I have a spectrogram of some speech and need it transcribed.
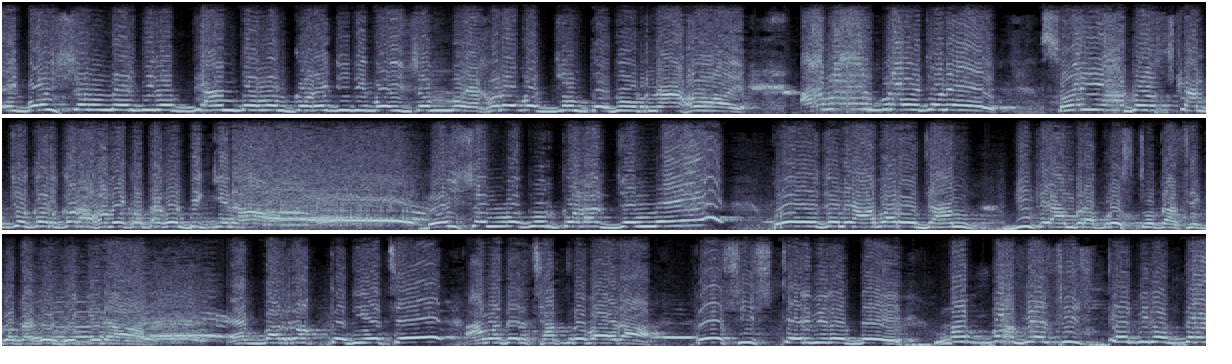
এই বৈষম্যের বিরুদ্ধে আন্দোলন করে যদি বৈষম্য এখনও পর্যন্ত দূর না হয়, আমার প্রয়োজনে ছয় আগস্ট কার্যকর করা হবে, কথা কোন ঠিক কিনা? বৈষম্য দূর করার জন্য প্রয়োজনে আবারও যান, দিতে আমরা প্রস্তুত আছি, কথা ঠিক কিনা? একবার রক্ত দিয়েছে আমাদের ছাত্র ভাইরা। ফেসিস্টের বিরুদ্ধে, নব্য ফেসিস্টের বিরুদ্ধে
